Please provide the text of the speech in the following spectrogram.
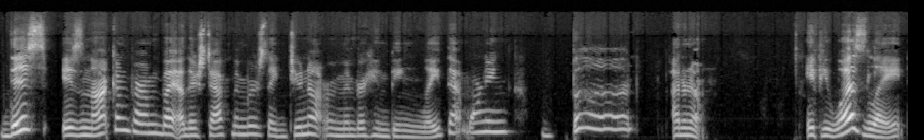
This is not confirmed by other staff members. They do not remember him being late that morning, but I don't know. If he was late,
